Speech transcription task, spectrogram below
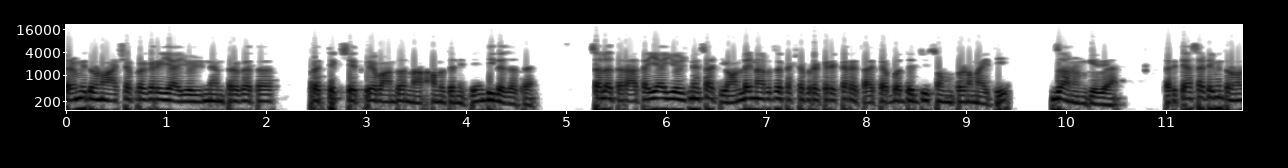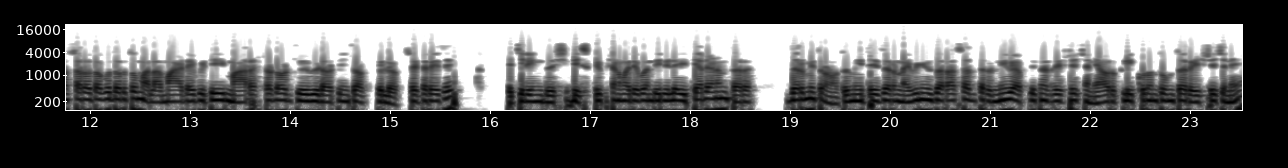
तर मित्रांनो अशा प्रकारे या योजनेअंतर्गत प्रत्येक शेतकरी बांधवांना अनुदान इथे दिलं जातं. चला तर आता या योजनेसाठी ऑनलाईन अर्ज कशा प्रकारे करायचा त्याबद्दलची संपूर्ण माहिती जाणून घेऊया. तर त्यासाठी मित्रांनो सर्वात अगोदर तुम्हाला MahaDBT Maharashtra dot G V dot in official website यायचे त्याची लिंक डिस्क्रिप्शनमध्ये पण दिलेली आहे. इथे आल्यानंतर जर मित्रांनो तुम्ही इथे जर नवीन युजर असाल तर न्यू ॲप्लिकंट रजिस्ट्रेशन यावर क्लिक करून तुमचं रजिस्ट्रेशन हे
